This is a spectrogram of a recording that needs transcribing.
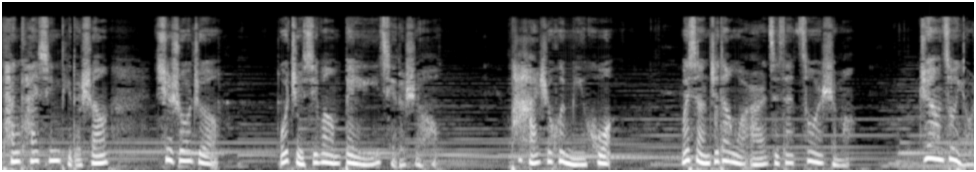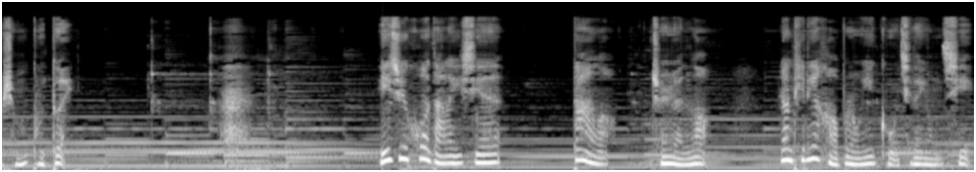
摊开心底的伤，叙说着“我只希望被理解”的时候，他还是会迷惑。我想知道我儿子在做什么，这样做有什么不对？一句豁达了一些。大了，成人了，让天天好不容易鼓起的勇气，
